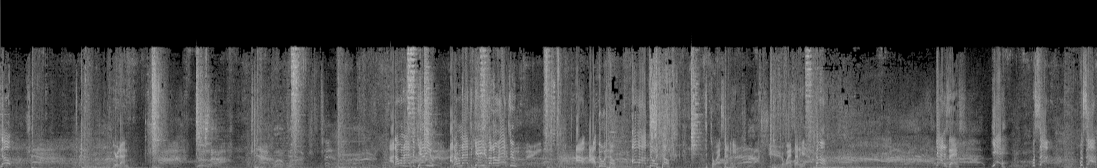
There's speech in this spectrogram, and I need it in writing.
Nope. You're done. That will work. I don't want to have to kill you. I don't want to have to kill you if I don't have to. I'll, I'll do it though. Oh, I'll do it though. Get your ass out of here. Get your ass out of here. Come on. Got his ass. Yeah. What's up? What's up?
